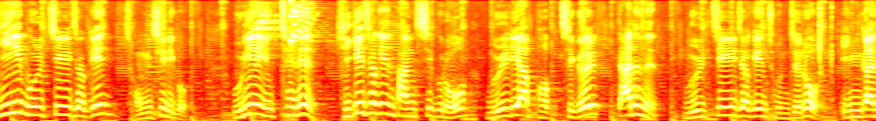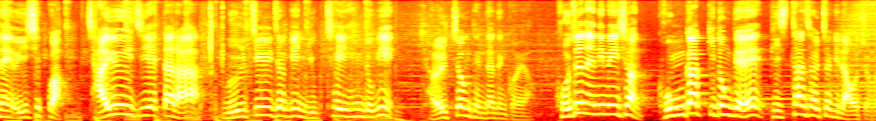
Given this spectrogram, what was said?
비물질적인 정신이고 우리의 육체는 기계적인 방식으로 물리학 법칙을 따르는 물질적인 존재로 인간의 의식과 자유의지에 따라 물질적인 육체의 행동이 결정된다는 거예요. 고전 애니메이션 공각기동대에 비슷한 설정이 나오죠.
